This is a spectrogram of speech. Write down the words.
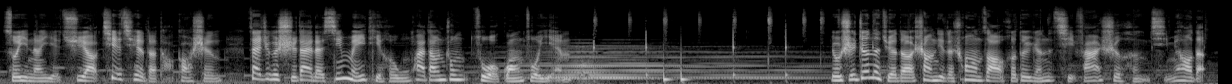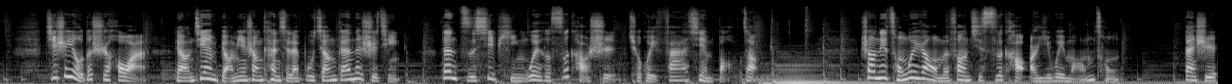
所以呢，也需要切切的祷告神，在这个时代的新媒体和文化当中做光做盐。有时真的觉得上帝的创造和对人的启发是很奇妙的。其实有的时候啊，两件表面上看起来不相干的事情，但仔细品味和思考时，却会发现宝藏。上帝从未让我们放弃思考而一味盲从，但是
